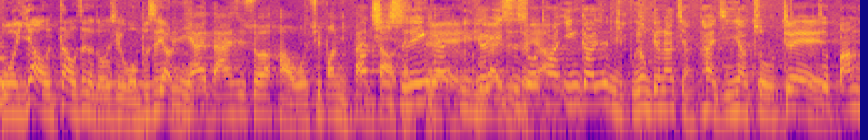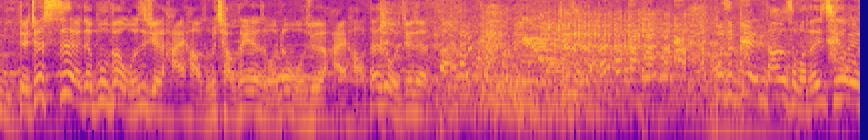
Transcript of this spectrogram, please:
我要到这个东西，我不是要你要的答案是说好，我去帮你办到。其实应该，你的意思说他应该是你不用跟他讲，他已经要做，对，就帮你。对，就是私人的部分，我是觉得还好，什么巧克力的什么，那我觉得还好。但是我觉得，就是或是便当什么的，其实我，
